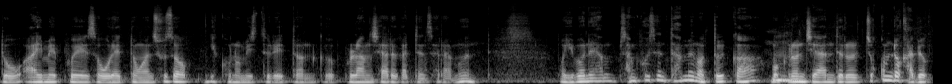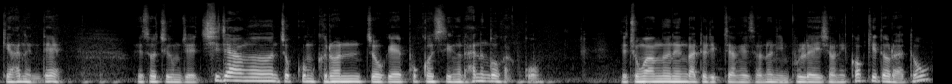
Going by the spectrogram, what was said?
또 IMF에서 오랫동안 수석 이코노미스트를 했던 그 블랑샤르 같은 사람은 뭐 이번에 한 3% 하면 어떨까? 뭐 음. 그런 제안들을 조금 더 가볍게 하는데 그래서 지금 이제 시장은 조금 그런 쪽에 focusing을 하는 것 같고 이제 중앙은행가들 입장에서는 인플레이션이 꺾이더라도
